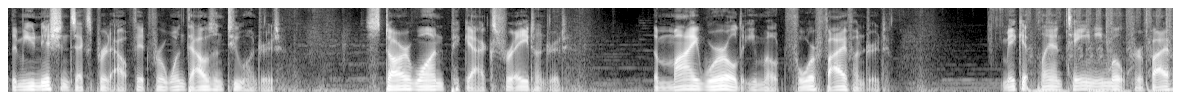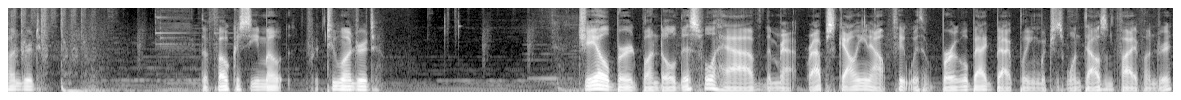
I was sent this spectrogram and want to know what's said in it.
The munitions expert outfit for 1,200. Star One pickaxe for 800. The My World emote for 500. Make it plantain emote for 500. The focus emote for 200. Jailbird bundle. This will have the Rapscallion outfit with Burgle Bag back bling, which is 1,500.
